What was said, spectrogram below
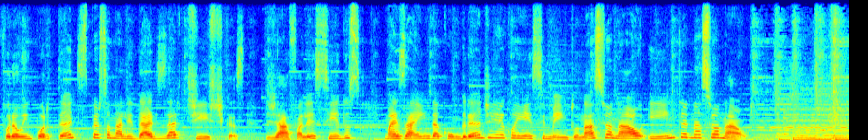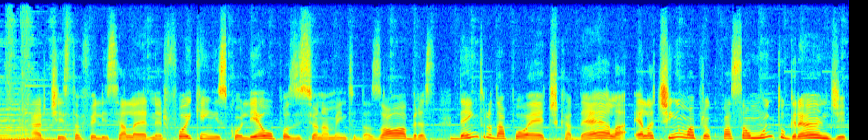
foram importantes personalidades artísticas, já falecidos, mas ainda com grande reconhecimento nacional e internacional. A artista Felícia Lerner foi quem escolheu o posicionamento das obras. Dentro da poética dela, ela tinha uma preocupação muito grande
